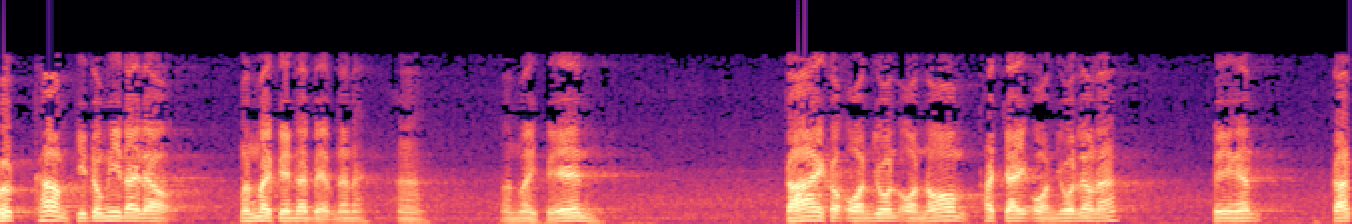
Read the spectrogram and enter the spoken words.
ฝึกข้ามจิตตรงนี้ได้แล้ว มันไม่เป็นอะไรแบบนั้นนะอ่ามันไม่เป็นกายก็อ่อนโยนอ่อนน้อม ถ้าใจอ่อนโยนแล้วนะเป็นอย่างนั้น การ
